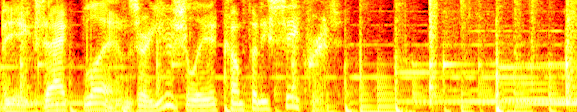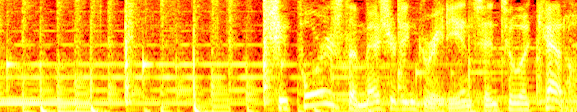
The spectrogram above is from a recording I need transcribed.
The exact blends are usually a company secret. She pours the measured ingredients into a kettle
